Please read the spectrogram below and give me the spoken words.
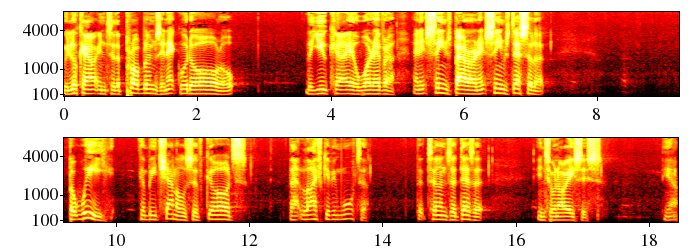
we look out into the problems in Ecuador or the UK or wherever, and it seems barren, it seems desolate. But we can be channels of God's, that life giving water that turns a desert into an oasis. Yeah?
